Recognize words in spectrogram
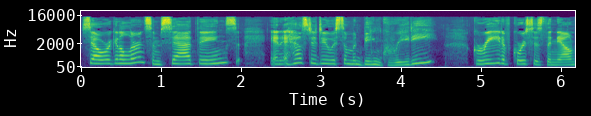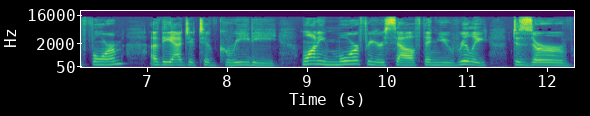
So we're going to learn some sad things, and it has to do with someone being greedy. Greed, of course, is the noun form of the adjective greedy, wanting more for yourself than you really deserve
